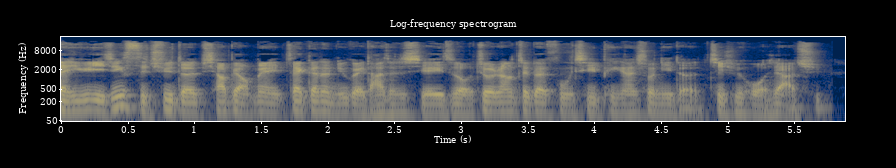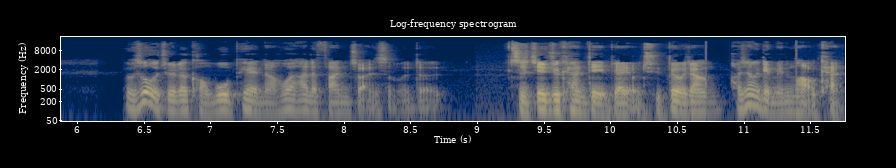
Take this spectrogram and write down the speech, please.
等于已经死去的小表妹在跟那女鬼达成协议之后，就让这对夫妻平安顺利的继续活下去。有时候我觉得恐怖片啊，或者它的翻转什么的，直接去看电影比较有趣。被我这样好像有点没那么好看，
